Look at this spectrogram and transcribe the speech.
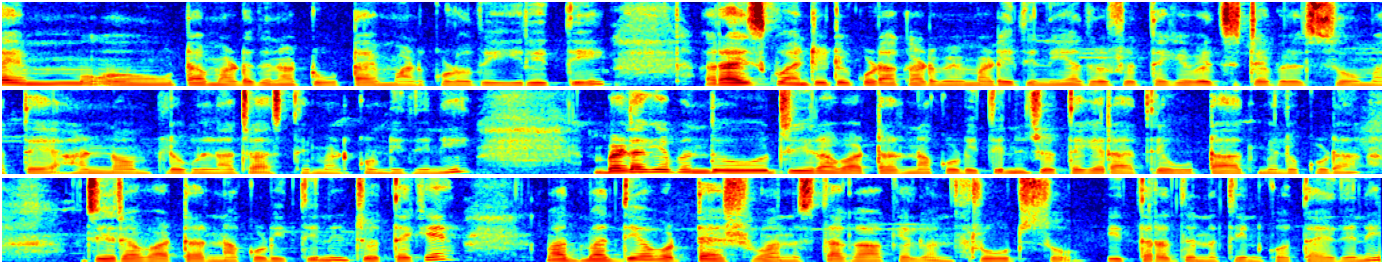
ಟೈಮ್ ಊಟ ಮಾಡೋದನ್ನು ಟೂ ಟೈಮ್ ಮಾಡ್ಕೊಳ್ಳೋದು ಈ ರೀತಿ. ರೈಸ್ ಕ್ವಾಂಟಿಟಿ ಕೂಡ ಕಡಿಮೆ ಮಾಡಿದ್ದೀನಿ. ಅದರ ಜೊತೆಗೆ ವೆಜಿಟೇಬಲ್ಸು ಮತ್ತು ಹಣ್ಣು ಹಂಪ್ಲುಗಳನ್ನ ಜಾಸ್ತಿ ಮಾಡ್ಕೊಂಡಿದ್ದೀನಿ. ಬೆಳಗ್ಗೆ ಬಂದು ಜೀರಾ ವಾಟರ್ನ ಕುಡಿತೀನಿ, ಜೊತೆಗೆ ರಾತ್ರಿ ಊಟ ಆದಮೇಲೂ ಕೂಡ ಜೀರಾ ವಾಟರ್ನ ಕುಡಿತೀನಿ. ಜೊತೆಗೆ ಮಧ್ಯ ಮಧ್ಯ ಹೊಟ್ಟೆ ಹಸಿವು ಅನ್ನಿಸ್ದಾಗ ಕೆಲವೊಂದು ಫ್ರೂಟ್ಸು ಈ ಥರದ್ದನ್ನು ತಿನ್ಕೋತಾ ಇದ್ದೀನಿ.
